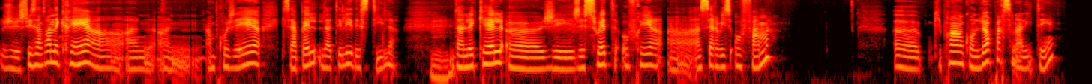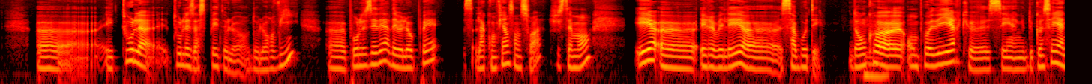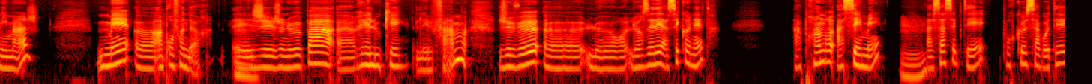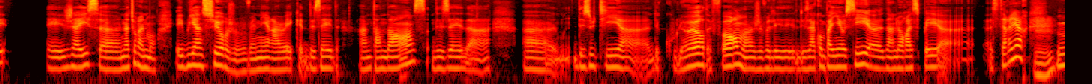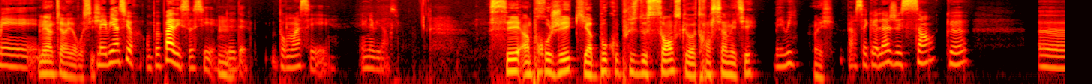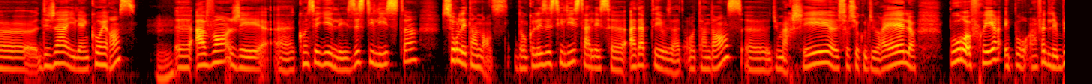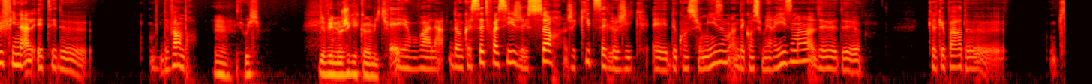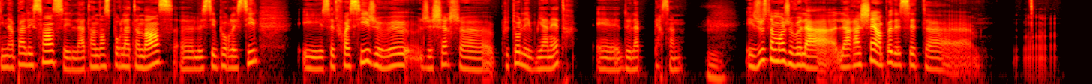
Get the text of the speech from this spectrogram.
je suis en train de créer un, un- un- un projet qui s'appelle l'atelier des styles, Mhm. dans lequel euh, je souhaite offrir un, service aux femmes euh, qui prend en compte leur personnalité euh, et tout la- tous les aspects de leur, de leur vie pour les aider à développer la confiance en soi, justement, et, et révéler sa beauté. Donc, Mhm. euh, on peut dire que c'est un- du conseil en image, mais euh, en profondeur. Et Mhm. je, je ne veux pas euh, rééduquer les femmes, je veux euh, leur, leur aider à se connaître, apprendre à s'aimer, Mhm. à s'accepter pour que sa beauté jaillisse naturellement. Et bien sûr, je veux venir avec des aides en tendance, des aides, euh, euh, des outils euh, de couleurs, de formes. Je veux les, les accompagner aussi euh, dans leur aspect euh, extérieur. Mhm. Mais, Mais intérieur aussi. mais bien sûr, on ne peut pas dissocier Mm. les deux. Pour moi, c'est une évidence. C'est un projet qui a beaucoup plus de sens que votre ancien métier? Mais oui, Oui. parce que là, je sens que déjà, il y a une cohérence. Mhm. Euh, avant, j'ai euh, conseillé les stylistes sur les tendances. Donc, les stylistes allaient s'adapter aux, aux tendances euh, du marché socioculturel pour offrir et pour, en fait, le but final était de, de vendre. Mhm. Oui. Il y avait une logique économique. Et voilà. Donc, cette fois-ci, je sors, je quitte cette logique et de consumisme, de consumérisme, de, de quelque part de qui n'a pas l'essence, c'est la tendance pour la tendance, euh, le style pour le style. Et cette fois-ci, je veux, je cherche euh, plutôt les bien-être et de la personne. Mhm. Et justement, je veux la- l'arracher un peu de cette, euh,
